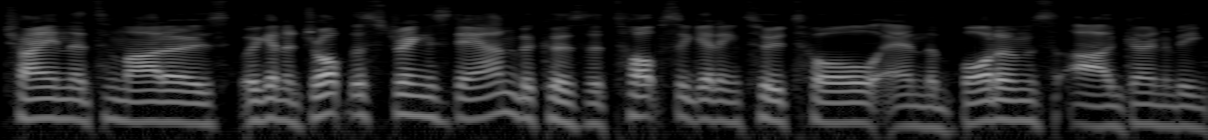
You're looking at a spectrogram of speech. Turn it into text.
train the tomatoes. We're going to drop the strings down because the tops are getting too tall and the bottoms are going to be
